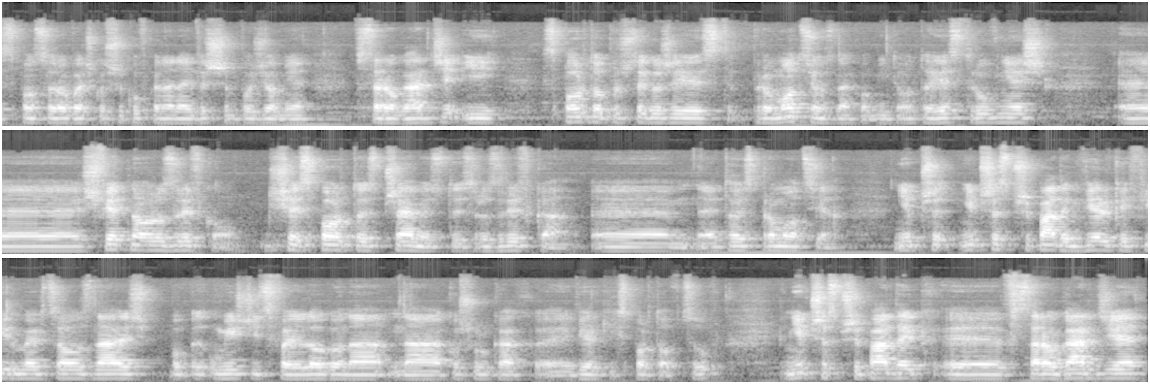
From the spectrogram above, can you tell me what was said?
sponsorować koszykówkę na najwyższym poziomie w Starogardzie i sport oprócz tego, że jest promocją znakomitą, to jest również e, świetną rozrywką. Dzisiaj sport to jest przemysł, to jest rozrywka, e, to jest promocja. Nie, prze, nie przez przypadek wielkie firmy chcą znaleźć, umieścić swoje logo na, na koszulkach e, wielkich sportowców. Nie przez przypadek e, w Starogardzie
